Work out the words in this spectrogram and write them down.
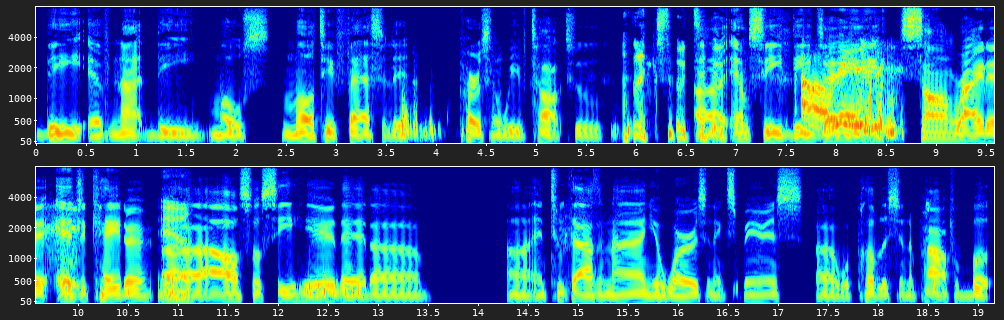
the, if not the most multifaceted person we've talked to. I think so too. Uh, MC, Oh, DJ, man. songwriter, educator. Yeah. Uh, I also see here that um uh, in 2009, your words and experience uh, were published in the powerful book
